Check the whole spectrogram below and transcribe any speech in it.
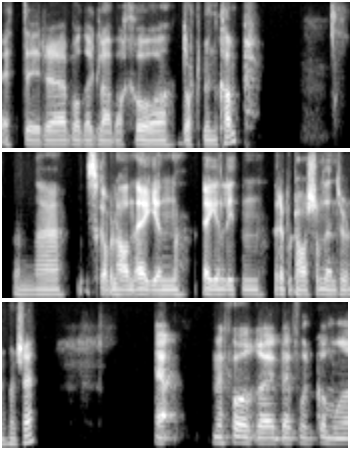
Etter eh, både Gladbach og Dortmund-kamp. Men eh, skal vel ha en egen, egen liten reportasje om den turen, kanskje? Ja, vi får eh, be folk om å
